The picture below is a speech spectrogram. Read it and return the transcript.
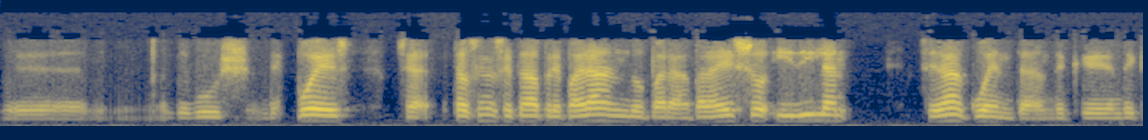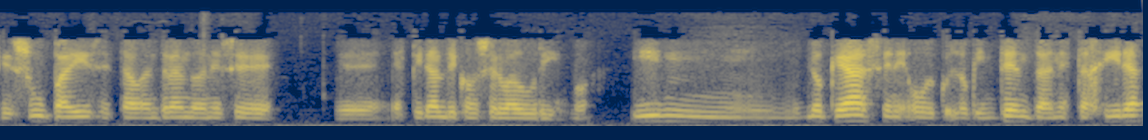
de, Bush después, o sea, Estados Unidos se estaba preparando para, para eso y Dylan se da cuenta de que, de que su país estaba entrando en ese eh, espiral de conservadurismo. Y mm, lo que hacen o lo que intentan en esta gira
